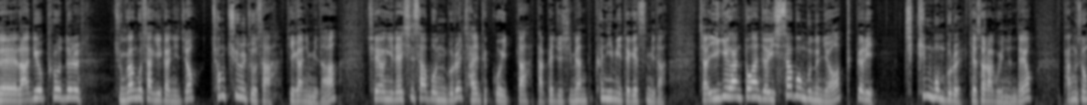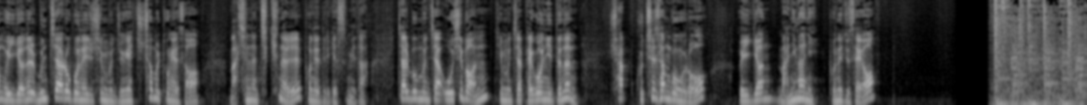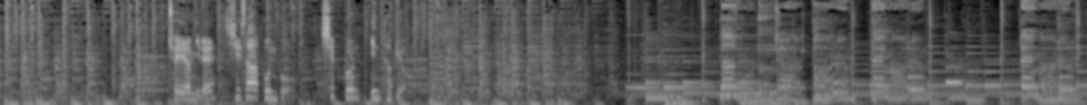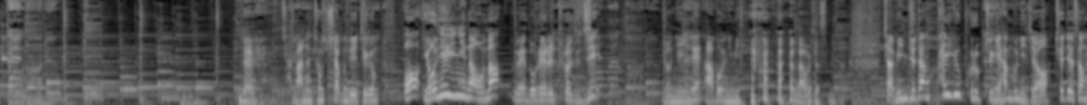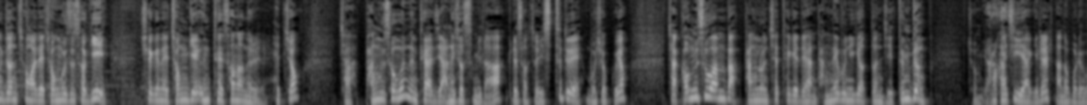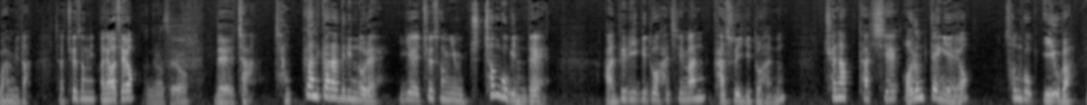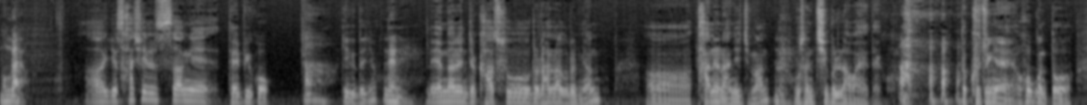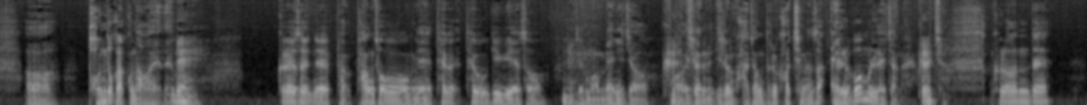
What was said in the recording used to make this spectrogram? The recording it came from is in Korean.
네, 라디오 프로들 중간고사 기간이죠. 청취율 조사 기간입니다. 최영일의 시사본부를 잘 듣고 있다 답해 주시면 큰 힘이 되겠습니다. 자, 이 기간 동안 저희 시사본부는요. 특별히 치킨본부를 개설하고 있는데요. 방송 의견을 문자로 보내주신 분 중에 추첨을 통해서 맛있는 치킨을 보내드리겠습니다. 짧은 문자 50원, 긴 문자 100원이 드는 샵 9730으로 의견 많이 많이 보내주세요. 최영일의 시사본부 10분 인터뷰. 네. 자, 많은 청취자분들이 지금, 어, 연예인이 나오나? 왜 노래를 틀어주지? 연예인의 아버님이 나오셨습니다. 자, 민주당 86그룹 중에 한 분이죠. 최재성 전 청와대 정무수석이 최근에 정계 은퇴 선언을 했죠. 자, 방송은 은퇴하지 않으셨습니다. 그래서 저희 스튜디오에 모셨고요. 자, 검수완박 당론 채택에 대한 당내 분위기 어떤지 등등 좀 여러 가지 이야기를 나눠보려고 합니다. 자, 최성님 안녕하세요. 안녕하세요. 네, 자, 잠깐 깔아드린 노래. 이게 최성님 추천곡인데 아들이기도 하지만 가수이기도 한 최낙타 씨의 얼음땡이에요. 선곡 이유가 뭔가요? 아, 이게 사실상의 데뷔곡이거든요. 아, 네네. 옛날에 이제 가수를 하려 그러면 어, 다는 아니지만 네. 우선 집을 나와야 되고 또그 중에 혹은 또 어, 돈도 갖고 나와야 되고. 네. 그래서 이제 바, 방송에 태우, 태우기 위해서 네. 이제 뭐 매니저 뭐 그렇죠, 뭐 이런 그렇죠. 이런 과정들을 거치면서 앨범을 내잖아요. 그렇죠. 그런데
